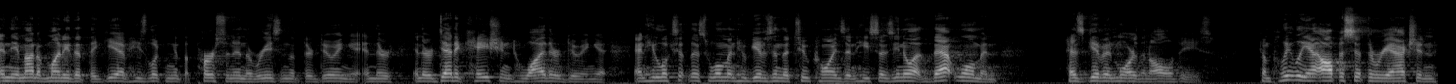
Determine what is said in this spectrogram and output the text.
and the amount of money that they give. He's looking at the person and the reason that they're doing it and their, and their dedication to why they're doing it. And he looks at this woman who gives him the two coins and he says, You know what? That woman has given more than all of these. Completely opposite the reaction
